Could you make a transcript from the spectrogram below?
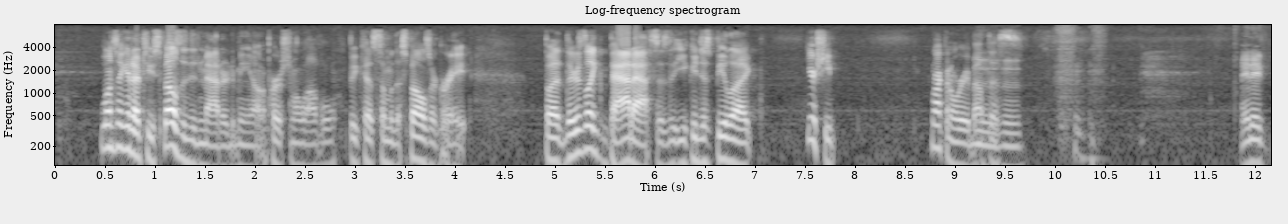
once I could have two spells, it didn't matter to me on a personal level because some of the spells are great. But there's like badasses that you could just be like, "You're sheep. I'm not gonna worry about this." Mm-hmm. And if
